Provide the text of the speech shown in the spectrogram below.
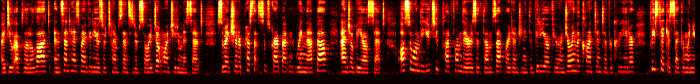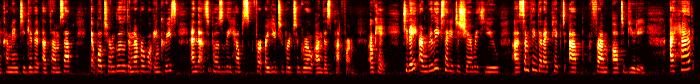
I do upload a lot and sometimes my videos are time sensitive so I don't want you to miss out. So make sure to press that subscribe button, ring that bell, and you'll be all set. Also on the YouTube platform, there is a thumbs up right underneath the video. If you're enjoying the content of a creator, please take a second when you come in to give it a thumbs up. It will turn blue, the number will increase, and that supposedly helps for a YouTuber to grow on this platform. Okay, today I'm really excited to share with you uh, something that I picked up from Ulta Beauty. I had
